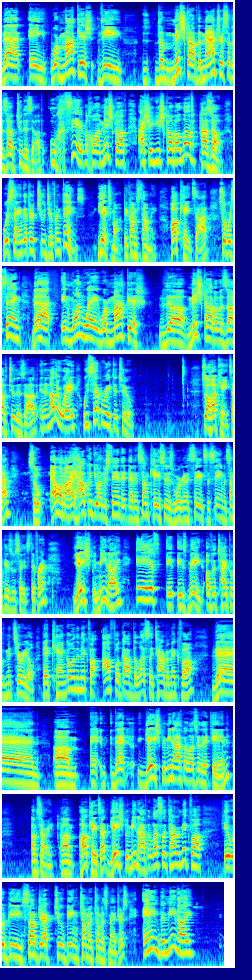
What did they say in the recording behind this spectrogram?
that a we're makish the the mishkav, the mattress of a zav to the zav. Uchsiv v'chol mishkav asher yishkav alav hazav. We're saying that they're two different things. Yitma becomes tummy. Haketzad. So we're saying that in one way we're makish the mishkav of a zav to the zav. In another way, we separate the two. So haketzad. So LMI, how could you understand it that in some cases we're going to say it's the same, in some cases we'll say it's different? Yesh b'minai, if it is made of the type of material that can go in the mikvah, afagav the leslie tar mikvah, then um, eh, then yesh b'mina afagav leslie in. I'm sorry, um, haketzad yesh b'mina afagav leslie tar mikvah. It would be subject to being tumah tumas medras. Ain b'minai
